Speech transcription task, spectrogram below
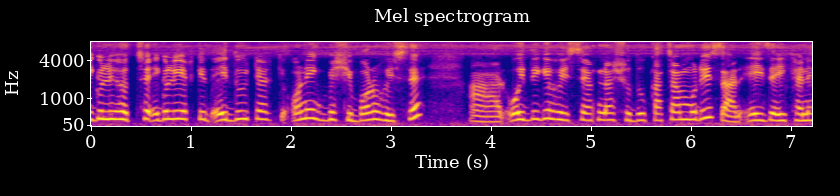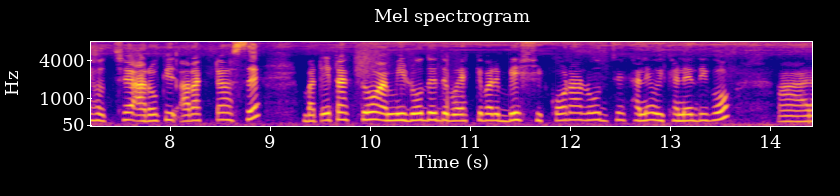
এইগুলি হচ্ছে এগুলি আর কি এই দুইটা আর কি অনেক বেশি বড় হয়েছে আর ওই দিকে হয়েছে আপনার শুধু কাঁচামরিচ, আর এই যে এইখানে হচ্ছে আরও কি আর একটা আছে। বাট এটা তো আমি রোদে দেবো, একেবারে বেশি কড়া রোদ যেখানে ওইখানে দিব। আর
